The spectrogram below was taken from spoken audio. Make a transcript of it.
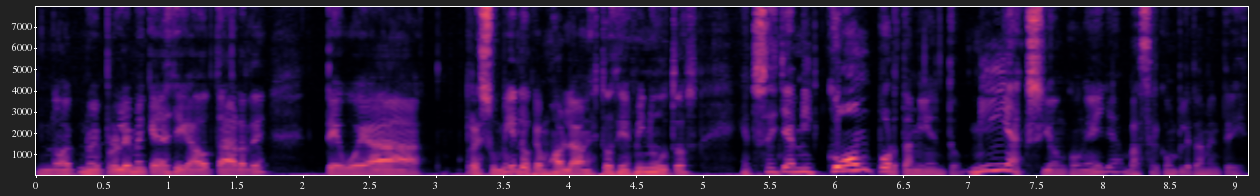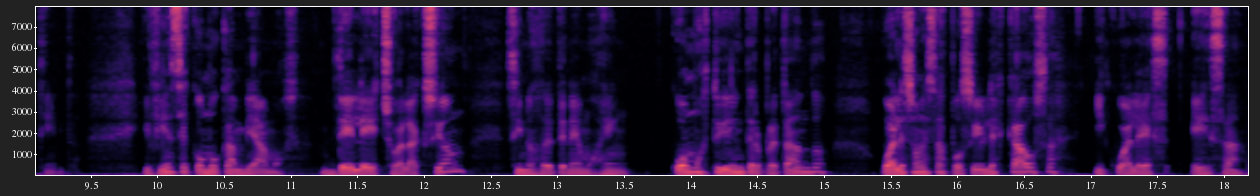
no, no hay problema en que hayas llegado tarde, te voy a resumir lo que hemos hablado en estos 10 minutos, entonces ya mi comportamiento, mi acción con ella va a ser completamente distinta. Y fíjense cómo cambiamos del hecho a la acción si nos detenemos en cómo estoy interpretando, cuáles son esas posibles causas y cuál es esa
